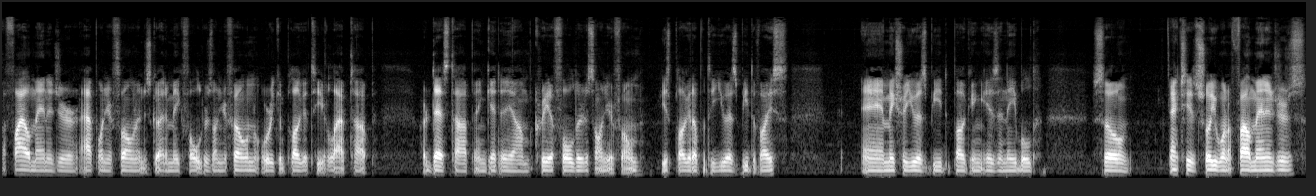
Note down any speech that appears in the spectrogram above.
a file manager app on your phone and just go ahead and make folders on your phone, or you can plug it to your laptop or desktop and get a um, create a folder that's on your phone. You just plug it up with a USB device, and make sure USB debugging is enabled. So, actually, to show you one of file managers.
